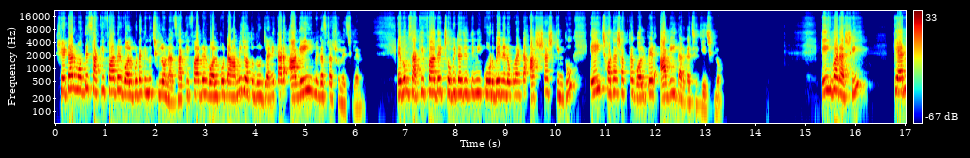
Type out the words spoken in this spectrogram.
সেটার মধ্যে সাকিব ফাহাদের গল্পটা কিন্তু ছিল না। সাকিব ফাহাদের গল্পটা আমি যতদূর জানি, তার আগেই মেগাস্টার শুনেছিলেন। এবং সাকিব ফাহাদের ছবিটা যে তিনি করবেন এরকম একটা আশ্বাস কিন্তু এই ছটা, সাতটা গল্পের আগেই তার কাছে গিয়েছিল। এইবার আসি, কেন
